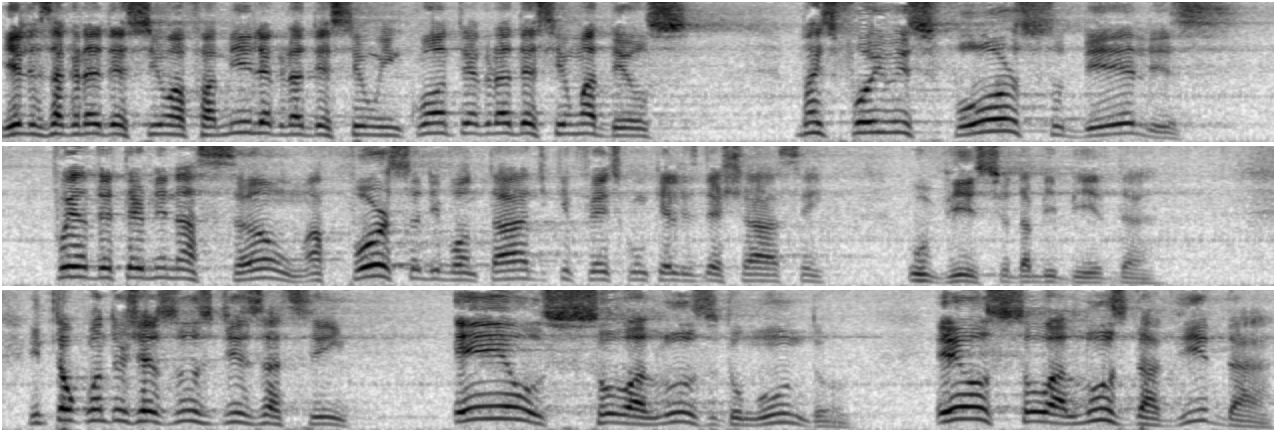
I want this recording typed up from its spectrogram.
E eles agradeciam a família, agradeciam o encontro e agradeciam a Deus mas foi o esforço deles, foi a determinação, a força de vontade que fez com que eles deixassem o vício da bebida. Então, quando Jesus diz assim: Eu sou a luz do mundo, eu sou a luz da vida,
